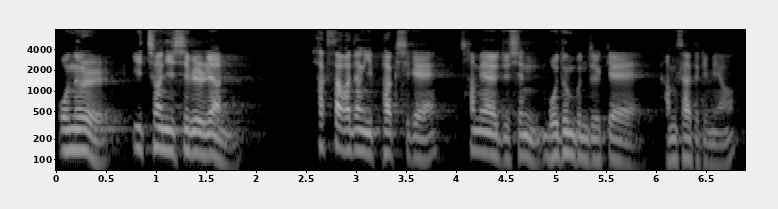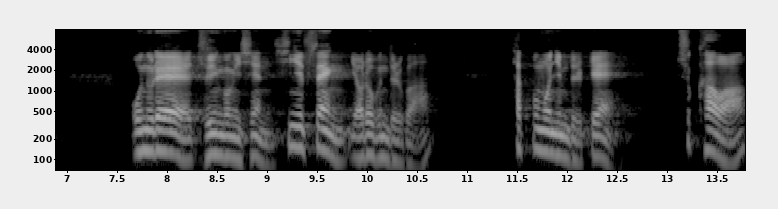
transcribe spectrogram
오늘 2021년 학사과정 입학식에 참여해 주신 모든 분들께 감사드리며 오늘의 주인공이신 신입생 여러분들과 학부모님들께 축하와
